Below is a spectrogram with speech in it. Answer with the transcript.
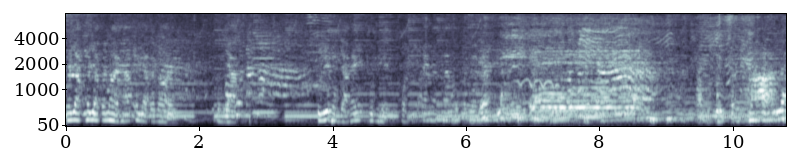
ขยับขยับไปหน่อยครับ ขยับไปหน่อยผมขออบยากคุณนะ คุณลี่ผมอยากให้คุณเห็นคนที่นั่งข้างๆผมเลยนะมอีเอทำด้วยศรัทธาและ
